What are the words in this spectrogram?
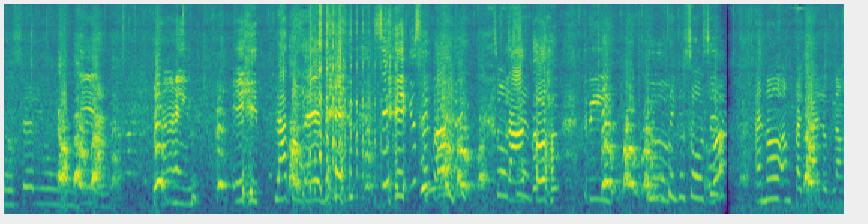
Saucer yung 10, 9, 8, plato. 7, 6, 5, plato, 3, 2, Yung saucer. Ano ang Tagalog ng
